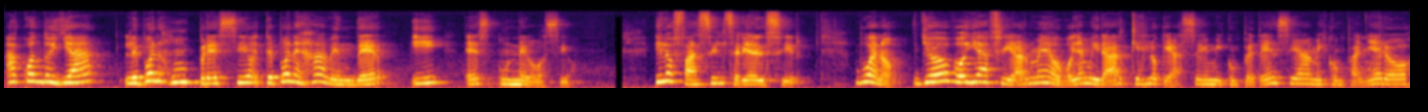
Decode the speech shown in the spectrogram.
a cuando ya le pones un precio, te pones a vender y es un negocio. Y lo fácil sería decir, bueno, yo voy a fiarme o voy a mirar qué es lo que hace mi competencia, mis compañeros,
